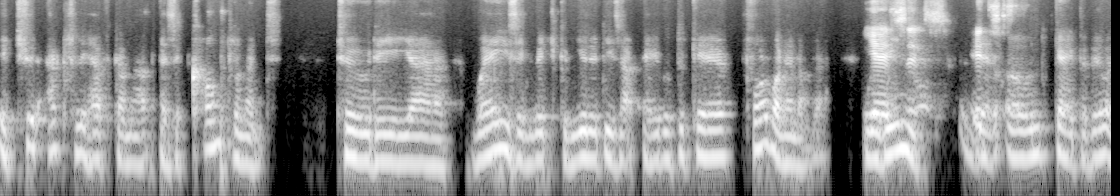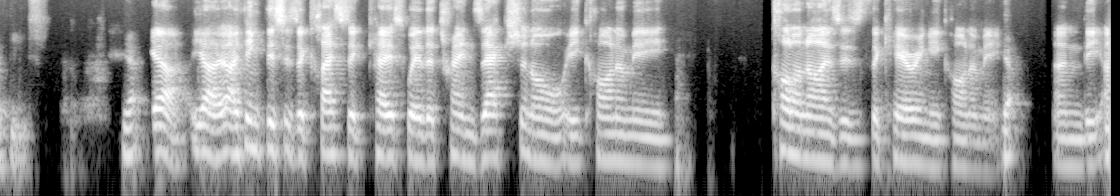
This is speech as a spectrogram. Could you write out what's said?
it should actually have come up as a complement to the uh, ways in which communities are able to care for one another Yes. It's, their it's, own capabilities. Yeah. yeah. Yeah. I think this is a classic case where the transactional economy colonizes the caring economy. Yeah. And the that's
